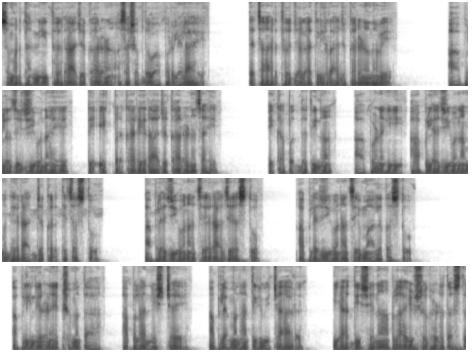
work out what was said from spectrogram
समर्थांनी इथं राजकारण असा शब्द वापरलेला आहे. त्याचा अर्थ जगातील राजकारण नव्हे. आपलं जे जीवन आहे ते एक प्रकारे राजकारणच आहे. एका पद्धतीनं आपणही आपल्या जीवनामध्ये राज्यकर्तेच असतो. आपल्या जीवनाचे राजे असतो. आपल्या जीवनाचे मालक असतो. आपली निर्णय क्षमता आपला निश्चय आपल्या मनातील विचार या दिशेनं आपलं आयुष्य घडत असतं.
